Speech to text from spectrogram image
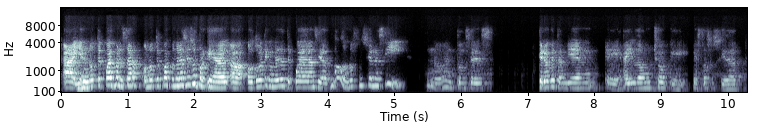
ah, ya, no te puedes molestar o no te puedes poner ansioso porque automáticamente te puede dar ansiedad. No, no funciona así, ¿no? Entonces, creo que también eh, ayuda mucho que esta sociedad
